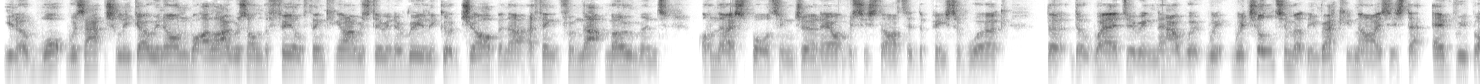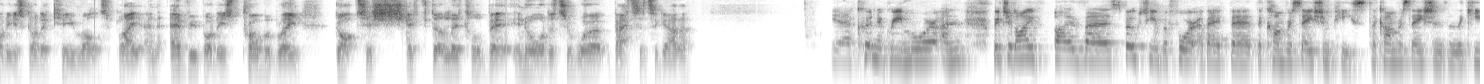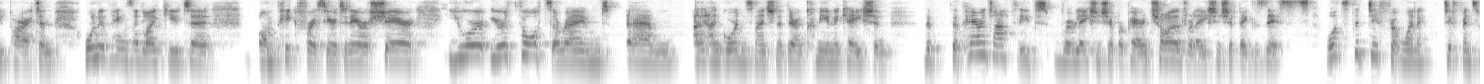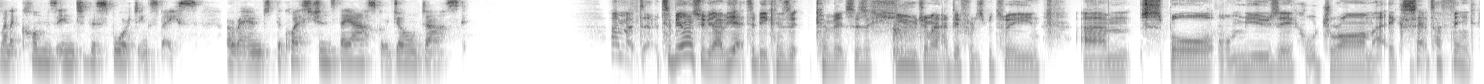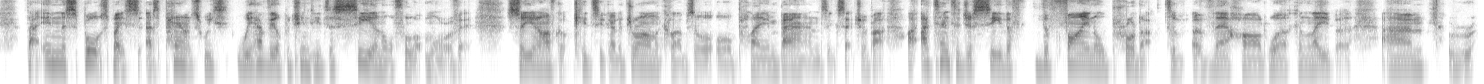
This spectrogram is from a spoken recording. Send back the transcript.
you know what was actually going on while I was on the field, thinking I was doing a really good job, and I, I think from that moment on their sporting journey, I obviously started the piece of work that, that we're doing now, which ultimately recognizes that everybody's got a key role to play and everybody's probably got to shift a little bit in order to work better together. Yeah, I couldn't agree more. And Richard, I've I've uh, spoke to you before about the the conversation piece, the conversations and the key part. And one of the things I'd like you to unpick for us here today, or share your your thoughts around, um, and, and Gordon's mentioned it there in communication the, the parent athlete relationship or parent child relationship exists. What's the different when a difference when it comes into the sporting space around the questions they ask or don't ask? Um, to be honest with you, I've yet to be convinced there's a huge amount of difference between um, sport or music or drama, except I think that in the sports space, as parents, we we have the opportunity to see an awful lot more of it. So you know, I've got kids who go to drama clubs or, or play in bands, etc. But I, I, tend to just see the the final product of, of their hard work and labour, um,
